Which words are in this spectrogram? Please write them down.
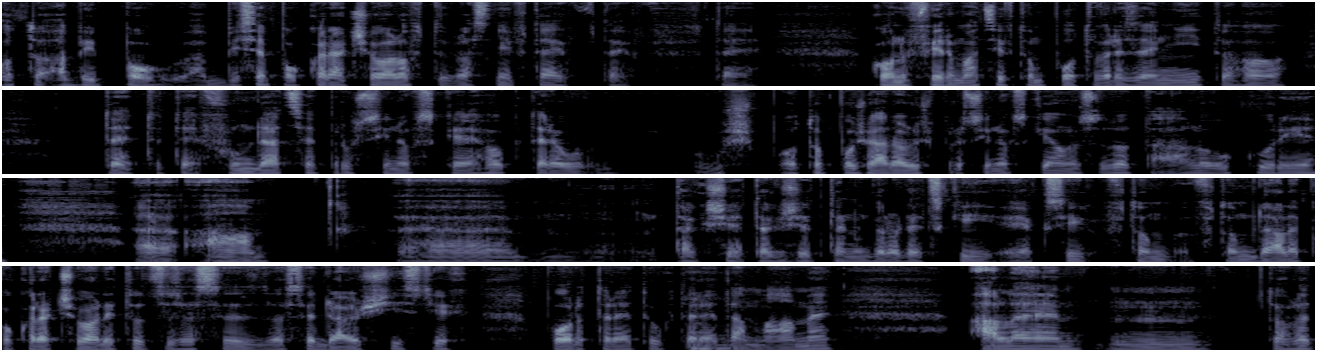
o to, aby, po, aby se pokračovalo v, vlastně v té, v, té, v té konfirmaci, v tom potvrzení toho, té, té, té fundace Prusinovského, kterou už o to požádal už Prusinovský a ono se to táhlo u kurie. A, a takže, takže ten Grodecký, jak si v tom, v tom dále pokračovali, to zase, zase další z těch portrétů, které mm-hmm. tam máme, ale mm, Tohle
